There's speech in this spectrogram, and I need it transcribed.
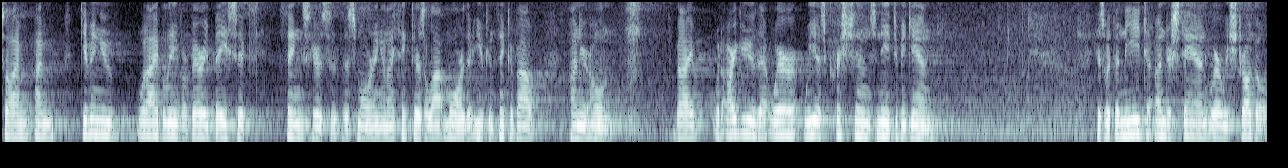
So I'm, I'm giving you what I believe are very basic things here this morning, and I think there's a lot more that you can think about on your own. But I would argue that where we as Christians need to begin is with the need to understand where we struggle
